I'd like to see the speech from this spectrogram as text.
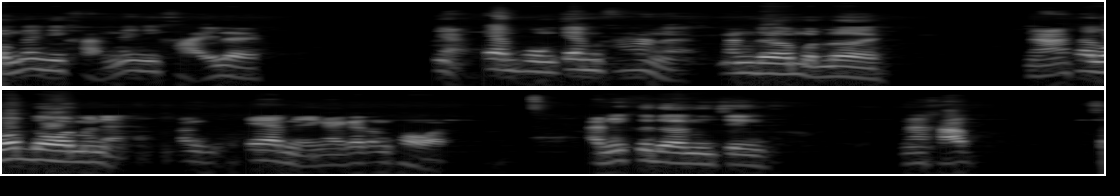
นไม่มีขันไม่มีไขเลย เนี่ยแก้มพงแก้มข้างอะ มันเดิมหมดเลย นะ ถ้ารถโดนมันเนี่ยตั้งแก้มเนี่ยยังไงก็ต้องถอด อันนี้คือเดิมจริงๆนะครับส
